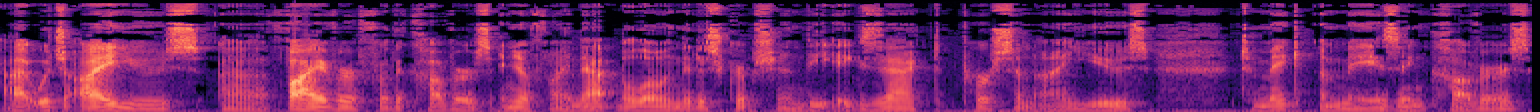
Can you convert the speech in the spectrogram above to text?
uh, which I use uh, Fiverr for the covers, and you'll find that below in the description. The exact person I use to make amazing covers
